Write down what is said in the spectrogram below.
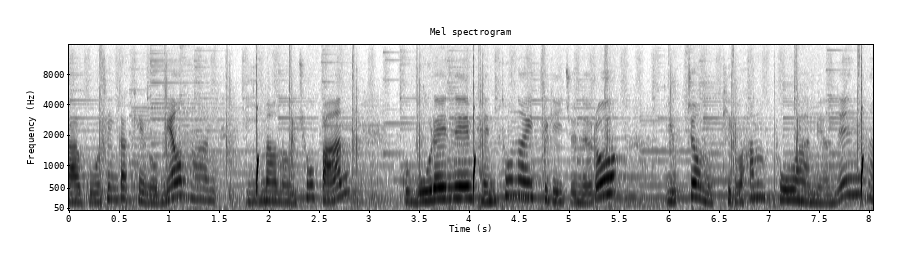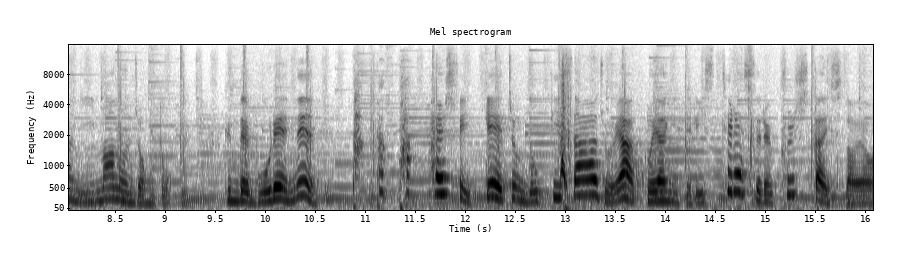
라고 생각해보면 한 2만 원 초반 그리고 모래는 벤토나이트 기준으로 6.5kg 한 포 하면은 한 2만 원 정도 근데 모래는 팍팍팍 팔 수 있게 좀 높이 쌓아줘야 고양이들이 스트레스를 풀 수가 있어요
